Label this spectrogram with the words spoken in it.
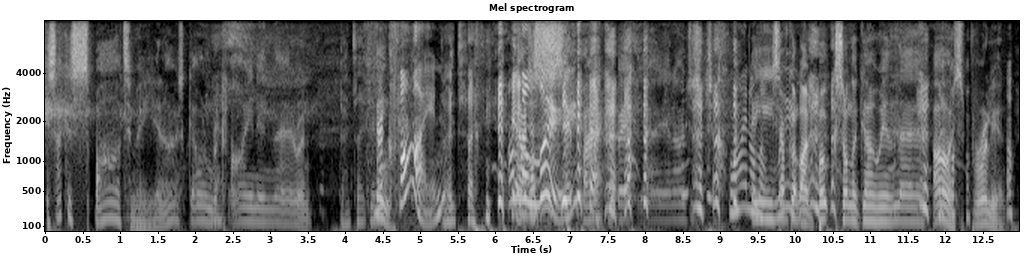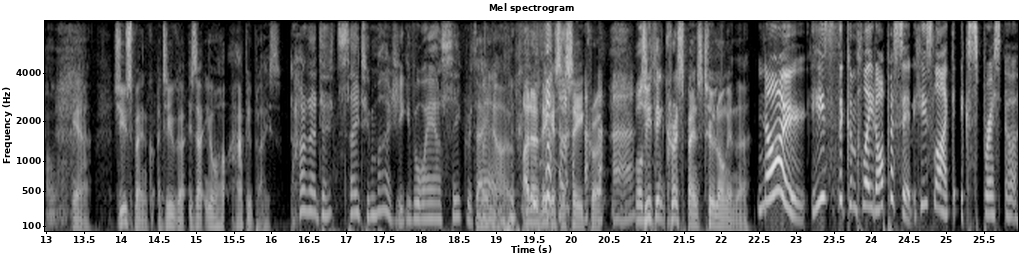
It's like a spa to me, you know. It's go and recline in there and Don't say too think. Recline Don't say. on Yeah, the just loo. sit back a bit, yeah, you know, just Recline on ease. I've got like books on the go in there. Oh, it's brilliant. Oh. Yeah. Do you spend? Do you go? Is that your happy place? Oh, no, don't say too much. You give away our secrets. They man. know. I don't think it's a secret. well, Do you think Chris spends too long in there? No, he's the complete opposite. He's like express. Uh,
